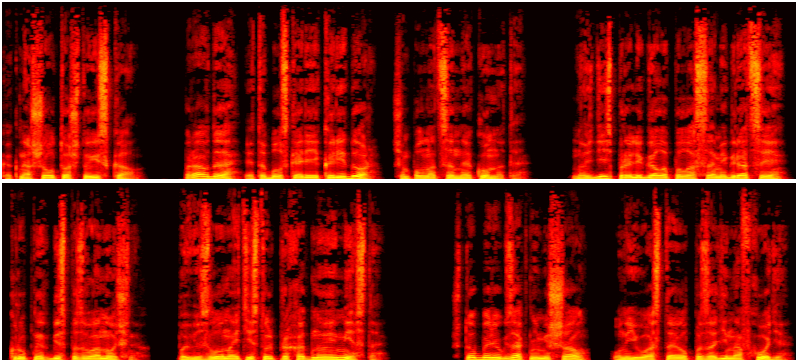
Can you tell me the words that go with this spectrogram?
как нашел то, что искал. Правда, это был скорее коридор, чем полноценная комната. Но здесь пролегала полоса миграции крупных беспозвоночных. Повезло найти столь проходное место. Чтобы рюкзак не мешал, он его оставил позади на входе.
